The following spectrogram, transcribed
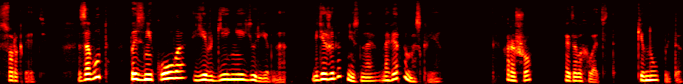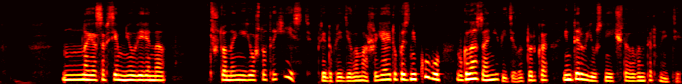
45. Зовут Позднякова Евгения Юрьевна. Где живет, не знаю. Наверное, в Москве. Хорошо, этого хватит, кивнул Пытов. Но я совсем не уверена, что на нее что-то есть, предупредила Маша. Я эту Позднякову в глаза не видела, только интервью с ней читала в интернете.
